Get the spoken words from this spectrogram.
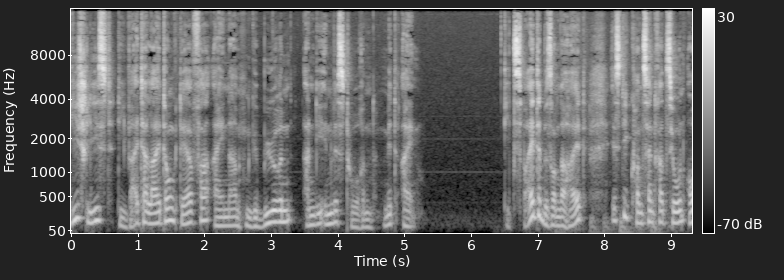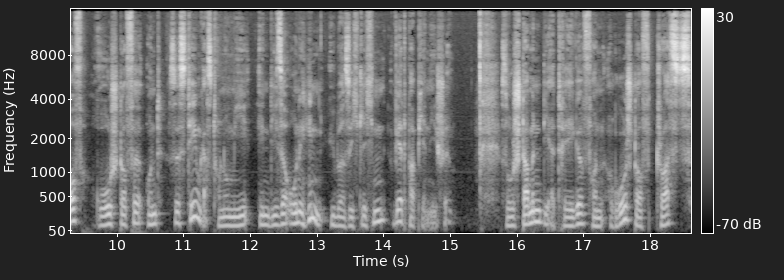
Dies schließt die Weiterleitung der vereinnahmten Gebühren an die Investoren mit ein. Die zweite Besonderheit ist die Konzentration auf Rohstoffe und Systemgastronomie in dieser ohnehin übersichtlichen Wertpapiernische. So stammen die Erträge von Rohstofftrusts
